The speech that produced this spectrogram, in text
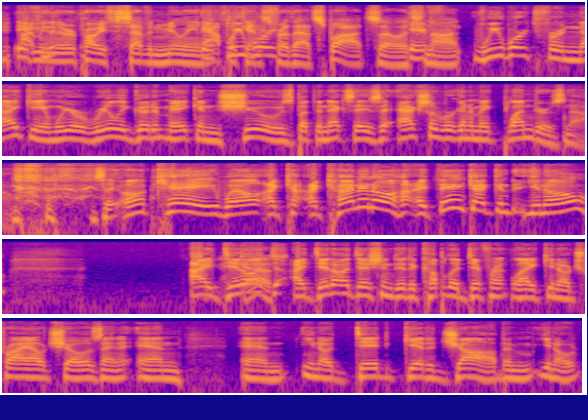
If I mean, there were probably seven million if we applicants for that spot, so it's not. We worked for Nike and we were really good at making shoes, but the next day say, actually, we're going to make blenders now. say, okay, well, I, I kind of know. How, I think I can, you know. I did. guess. aud- I did audition. Did a couple of different like you know tryout shows and and and you know did get a job and you know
